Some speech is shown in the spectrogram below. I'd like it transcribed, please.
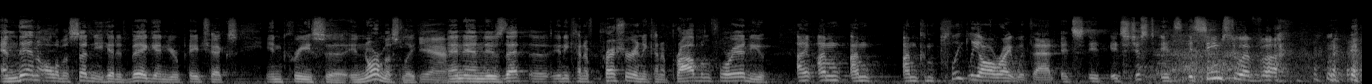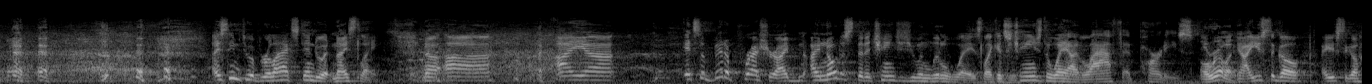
And then all of a sudden you hit it big and your paychecks increase uh, enormously. Yeah. And, and is that uh, any kind of pressure, any kind of problem for you? Do you... I, I'm, I'm, I'm completely all right with that. It's, it, it's just, it's, it seems to have, uh, seem to have relaxed into it nicely. Now, uh, I, uh, it's a bit of pressure. I, I noticed that it changes you in little ways. Like it's changed the way I laugh at parties. Oh, really? Yeah, I used to go, I used to go,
